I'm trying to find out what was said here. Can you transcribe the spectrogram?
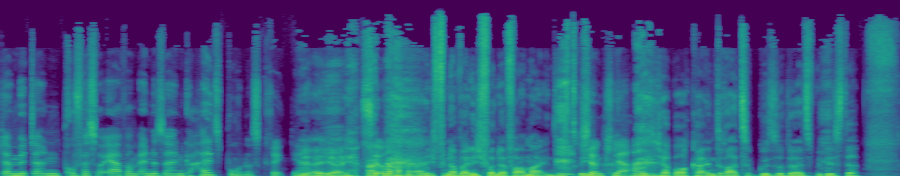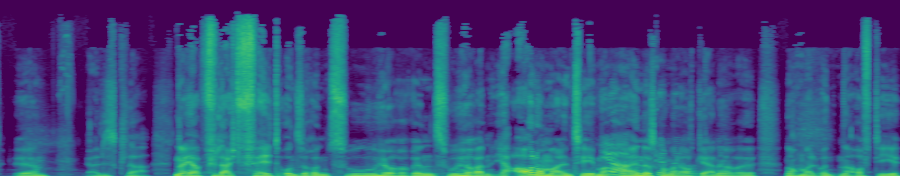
damit dann Professor Erb am Ende seinen Gehaltsbonus kriegt. Ja, ja, ja. ja. So. ich bin aber nicht von der Pharmaindustrie. Schon klar. Und ich habe auch keinen Draht zum Gesundheitsminister. Ja. Alles klar. Naja, vielleicht fällt unseren Zuhörerinnen, Zuhörern ja auch nochmal ein Thema ja, ein. Das genau. kann man genau. auch gerne äh, nochmal unten auf die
